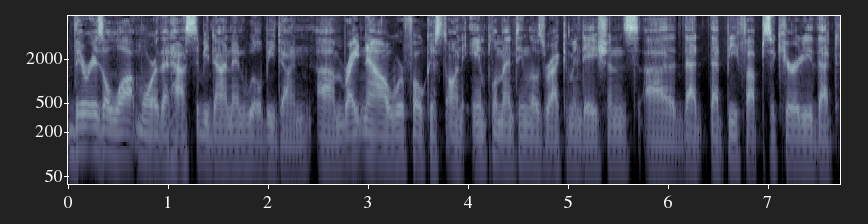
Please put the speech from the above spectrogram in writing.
There is a lot more that has to be done and will be done. Um, right now, we're focused on implementing those recommendations uh, that that beef up security, that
